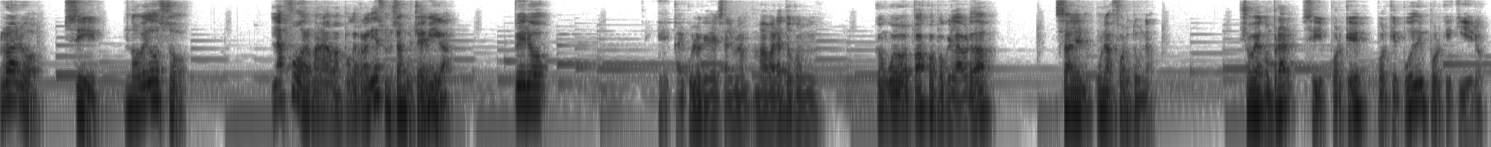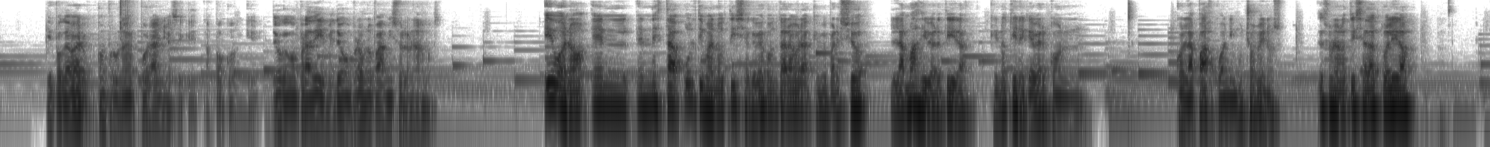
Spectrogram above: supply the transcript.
Raro, sí. Novedoso, la forma nada más, porque en realidad es un sándwich de miga. Pero eh, calculo que sale más barato con, con huevo de Pascua, porque la verdad salen una fortuna. Yo voy a comprar, sí, ¿por qué? Porque puedo y porque quiero. Y porque, a ver, compro una vez por año, así que tampoco es que tengo que comprar 10, me tengo que comprar uno para mí solo nada más. Y bueno, en, esta última noticia que voy a contar ahora, que me pareció la más divertida, que no tiene que ver con, con la Pascua, ni mucho menos, es una noticia de actualidad,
